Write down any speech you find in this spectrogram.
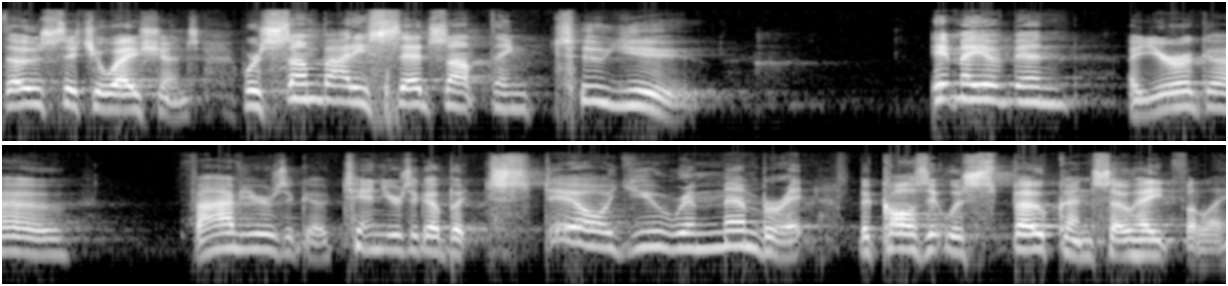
those situations where somebody said something to you? It may have been a year ago, five years ago, 10 years ago, but still you remember it because it was spoken so hatefully.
